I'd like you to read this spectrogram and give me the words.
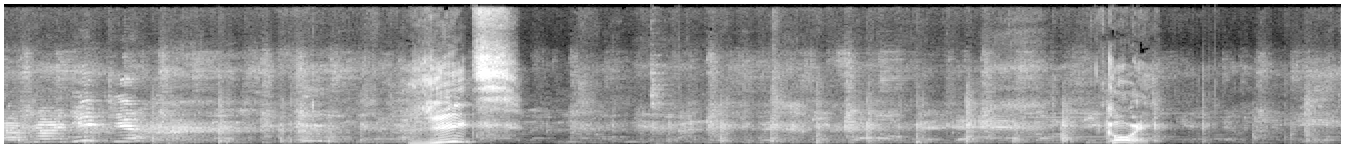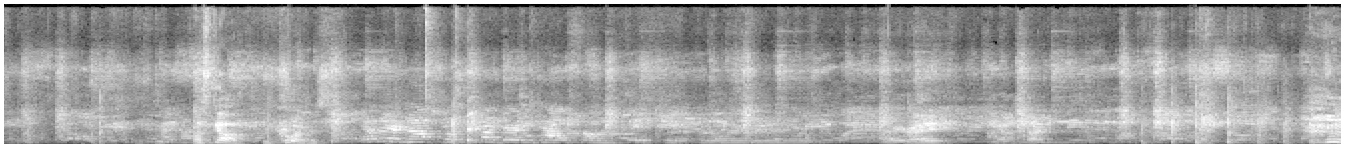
I'm gonna get you. Yeets. Corey. Let's go. Of course. Y'all better not post my dirty house on Facebook or whatever it is. Are you ready? I'm gonna start. Hey.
